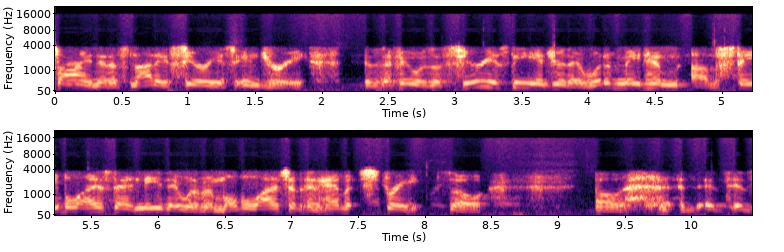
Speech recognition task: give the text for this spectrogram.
sign that it's not a serious injury. Because if it was a serious knee injury, they would have made him um, stabilize that knee, they would have immobilized it, and have it straight. So. It, it's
